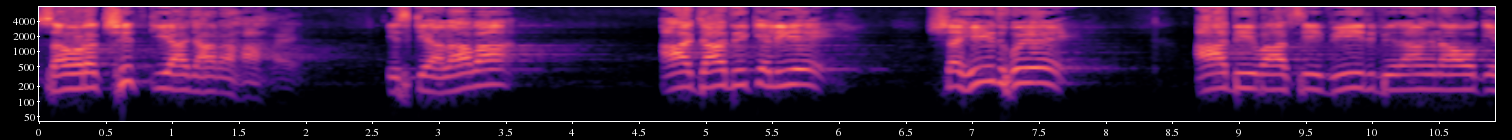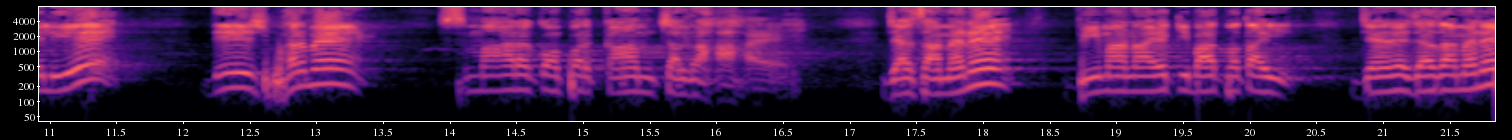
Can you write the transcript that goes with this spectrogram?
संरक्षित किया जा रहा है। इसके अलावा आज़ादी के लिए शहीद हुए आदिवासी वीर वीरांगनाओं के लिए देश भर में स्मारकों पर काम चल रहा है। जैसा मैंने भीमा नायक की बात बताई जैसा मैंने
